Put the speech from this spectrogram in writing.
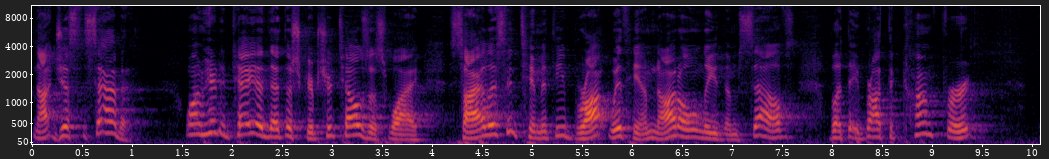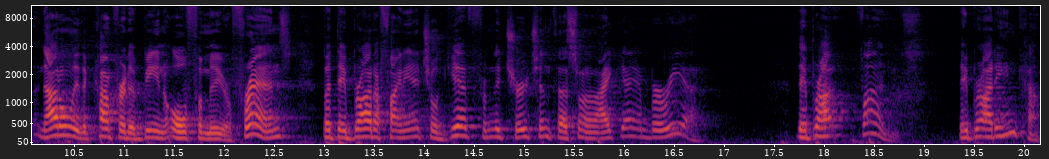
not just the Sabbath. Well, I'm here to tell you that the scripture tells us why. Silas and Timothy brought with him not only themselves, but they brought the comfort not only the comfort of being old familiar friends, but they brought a financial gift from the church in Thessalonica and Berea. They brought funds, they brought income.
